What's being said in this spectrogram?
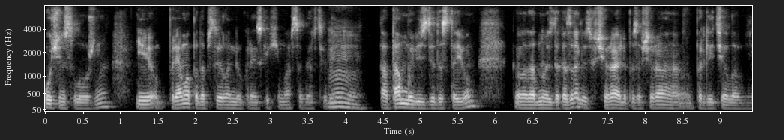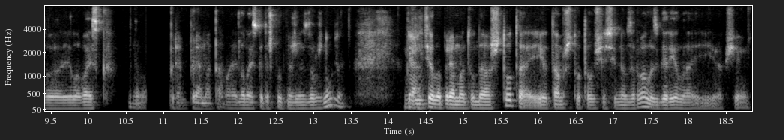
очень сложно. И прямо под обстрелами украинских химарсов и артиллерии. Mm. А там мы везде достаем. Одно из доказательств, вчера или позавчера прилетело в Иловайск, ну, прям, прямо там. А Иловайск это штутный железнодорожный узел. Да. Прилетело прямо туда что-то, и там что-то очень сильно взорвалось, горело, и вообще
